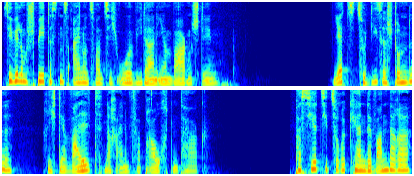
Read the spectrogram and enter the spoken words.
Sie will um spätestens 21 Uhr wieder an ihrem Wagen stehen. Jetzt zu dieser Stunde riecht der Wald nach einem verbrauchten Tag. Passiert sie zurückkehrende Wanderer,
